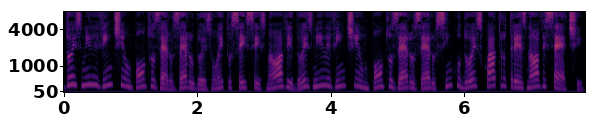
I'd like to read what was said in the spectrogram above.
2021.00218669 e 2021.00524397.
